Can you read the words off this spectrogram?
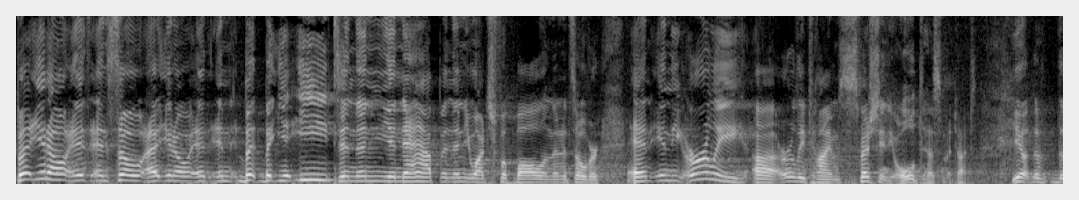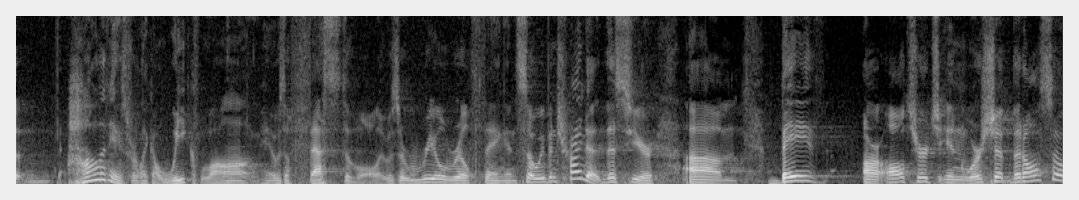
But you know, it, and so uh, you know, and, and, but but you eat and then you nap and then you watch football and then it's over. And in the early uh, early times, especially in the Old Testament times, you know, the, the holidays were like a week long. It was a festival. It was a real, real thing. And so we've been trying to this year um, bathe our all church in worship, but also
